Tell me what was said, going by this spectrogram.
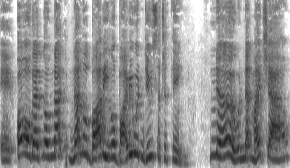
and, oh, that no, not not little Bobby. Little Bobby wouldn't do such a thing. No, not my child.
